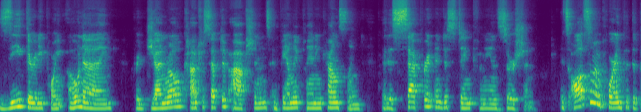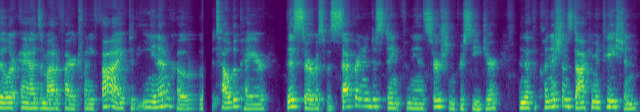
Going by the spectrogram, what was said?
Z30.09 for general contraceptive options and family planning counseling that is separate and distinct from the insertion. It's also important that the biller adds a modifier 25 to the E&M code to tell the payer this service was separate and distinct from the insertion procedure and that the clinician's documentation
